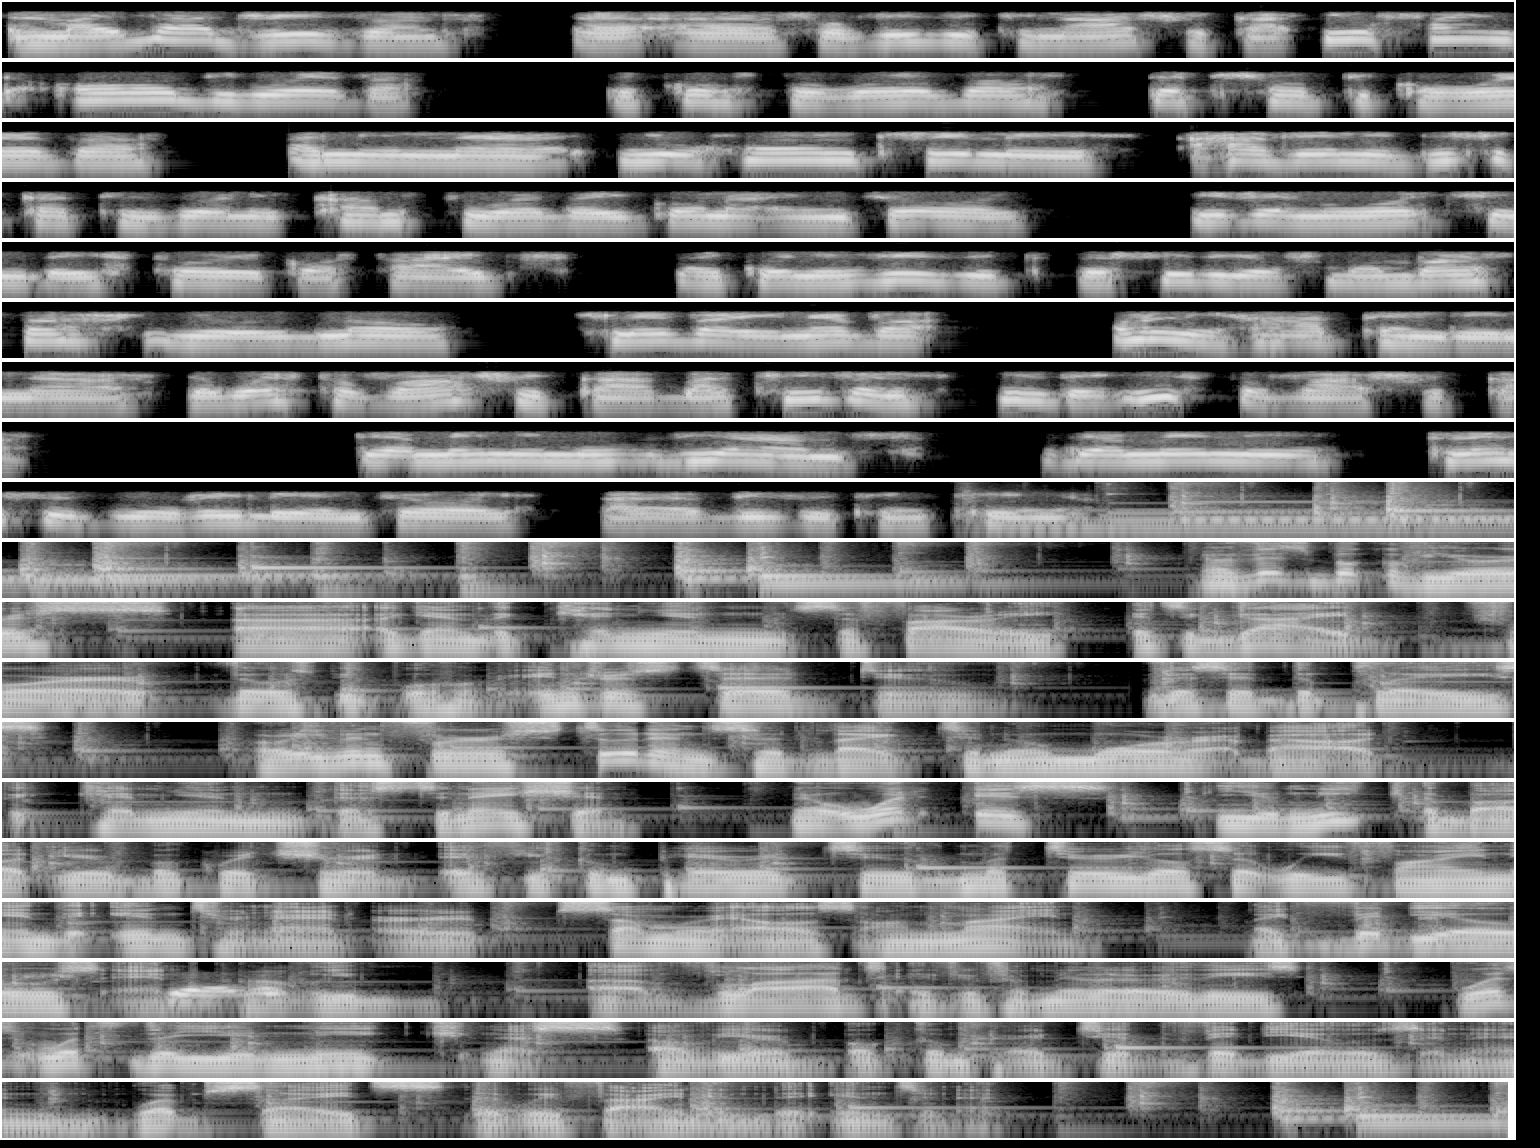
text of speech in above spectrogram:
And my third reason uh, uh, for visiting Africa, you find all the weather, the coastal weather, the tropical weather. I mean, uh, you won't really have any difficulties when it comes to whether you're going to enjoy even watching the historical sites like when you visit the city of Mombasa, you'll know slavery never only happened in uh, the west of Africa, but even in the east of Africa. There are many museums, there are many places you really enjoy uh, visiting Kenya. Now, this book of yours, uh, again, the Kenyan Safari, it's a guide for those people who are interested to visit the place or even for students who'd like to know more about the Kenyan destination. Now, what is unique about your book, Richard, if you compare it to the materials that we find in the internet or somewhere else online, like videos and yeah. probably uh, vlogs, if you're familiar with these? What's, what's the uniqueness of your book compared to the videos and, and websites that we find in the internet?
